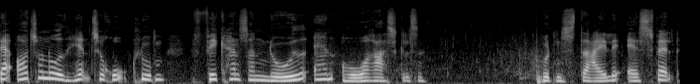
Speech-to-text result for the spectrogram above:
Da Otto nåede hen til roklubben, fik han sig noget af en overraskelse. På den stejle asfalt,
